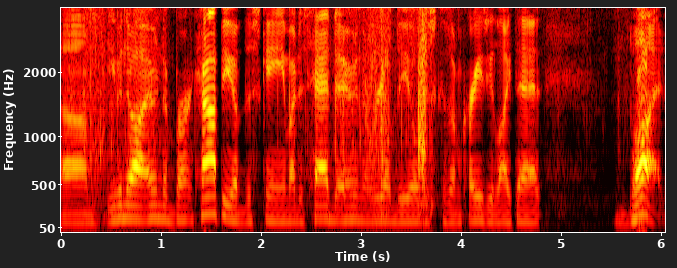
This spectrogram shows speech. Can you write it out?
Um, even though I owned a burnt copy of this game, I just had to own the real deal just because I'm crazy like that. But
